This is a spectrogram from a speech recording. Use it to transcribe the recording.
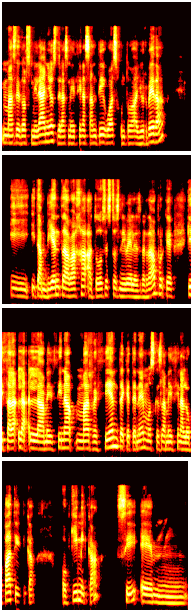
más de 2.000 años, de las medicinas antiguas junto a Ayurveda, y, también trabaja a todos estos niveles, ¿verdad? Porque quizá la, medicina más reciente que tenemos, que es la medicina alopática o química, sí, em,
